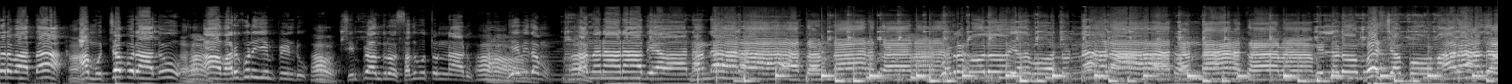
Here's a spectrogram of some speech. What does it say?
తర్వాత ఆ. ముచ్చపు రాదు ఆ. వరకుని చింపిండు. చింపి అందులో చదువుతున్నాడు. ఏ విధము? తందనానా దేవా నందన. పిల్లడు మహారాజా.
